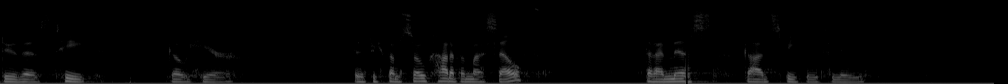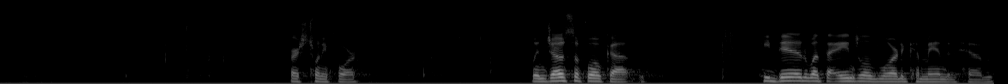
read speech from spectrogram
do this. Teek, go here. And it's because I'm so caught up in myself that I miss God speaking to me. Verse 24. When Joseph woke up, he did what the angel of the Lord had commanded him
